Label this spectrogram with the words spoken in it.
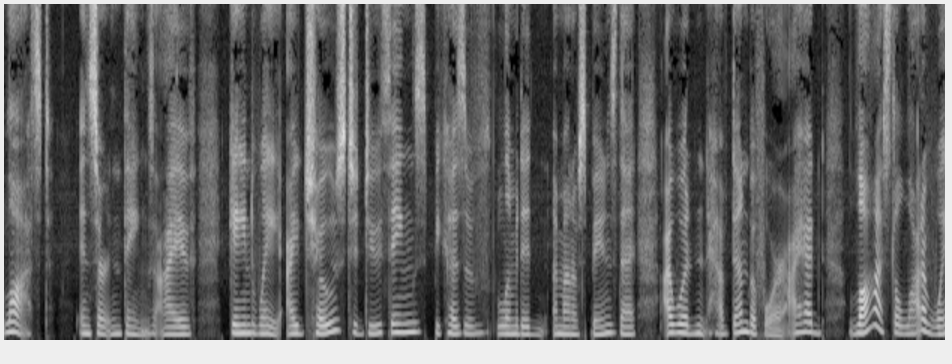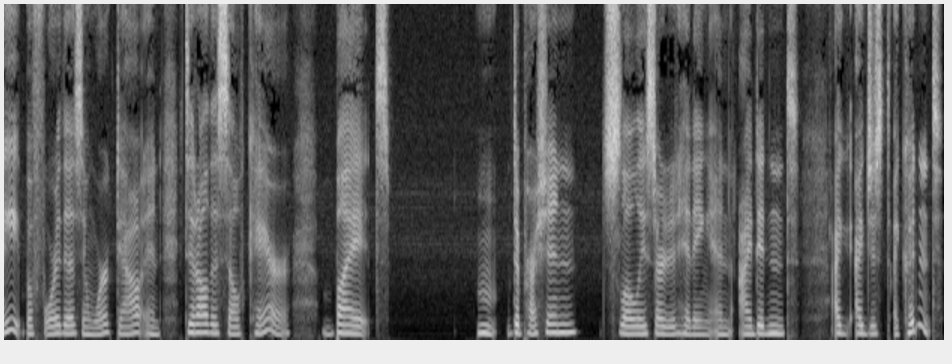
lost in certain things. I've gained weight. I chose to do things because of limited amount of spoons that I wouldn't have done before. I had lost a lot of weight before this and worked out and did all this self-care, but depression slowly started hitting and I didn't I I just I couldn't.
